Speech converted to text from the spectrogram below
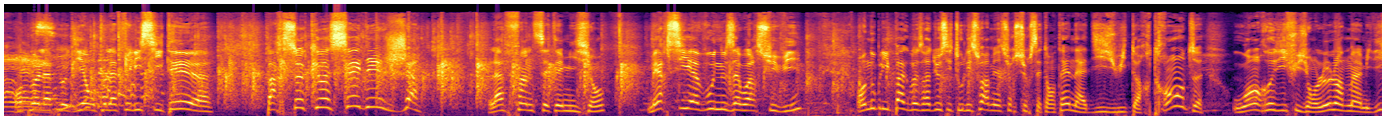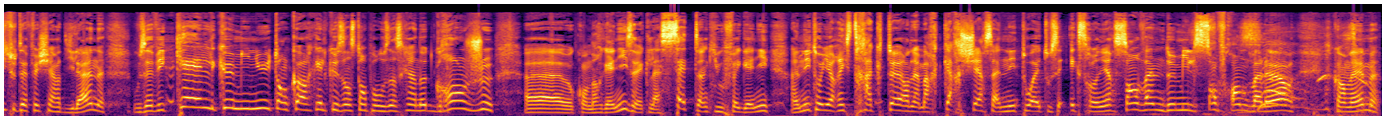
On peut l'applaudir, on peut la féliciter euh, parce que c'est déjà la fin de cette émission. Merci à vous de nous avoir suivis. On n'oublie pas que Buzz Radio, c'est tous les soirs, bien sûr, sur cette antenne à 18h30 ou en rediffusion le lendemain à midi, tout à fait cher Dylan. Vous avez quelques minutes encore, quelques instants pour vous inscrire à notre grand jeu euh, qu'on organise avec la 7 hein, qui vous fait gagner un nettoyeur extracteur de la marque Karcher, ça nettoie et tout, c'est extraordinaire. 122 100 francs de valeur quand même.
